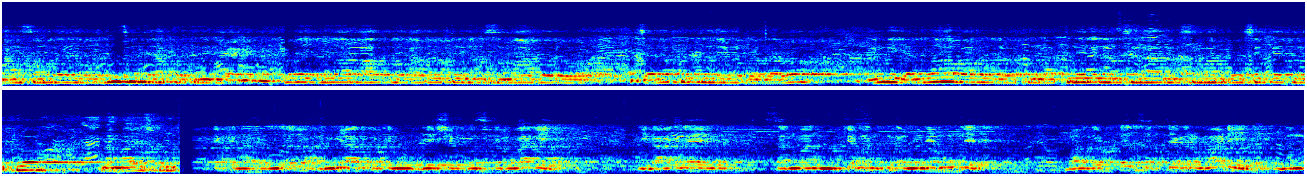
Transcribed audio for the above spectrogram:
ನಮ್ಮ ಸಮುದಾಯದ ಒಬ್ಬರು ಸಹ ಜನಪ್ರತಿನಿಧಿ ಆಗಿಲ್ಲ ಕೂಡ ಎಲ್ಲ ಭಾಗದಲ್ಲಿ ಯಾವ ರೀತಿ ನಮ್ಮ ಸಮಾಜದವರು ಜನಪ್ರತಿನಿಧಿಗಳು ಬೆಳೆದಾರೋ ಹಂಗೆ ಎಲ್ಲ ಭಾಗದಲ್ಲಿ ಇವತ್ತು ನಮ್ಮ ಹತ್ತನೇಲಿ ನಮ್ಮ ಸಮಾಜ ನಮ್ಮ ಸಮಾಜ ಬಹುಸಂಖ್ಯಾತ ಮಕ್ಕಳು ನಮ್ಮ ಆಯುಷ್ ಹೋರಾಟಕ್ಕೆ ನಾವೆಲ್ಲರೂ ಉದ್ದೇಶಕ್ಕೋಸ್ಕರವಾಗಿ ಈಗಾಗಲೇ ಸನ್ಮಾನ್ಯ ಮುಖ್ಯಮಂತ್ರಿಗಳ ಮನೆ ಮುಂದೆ ಬಹಳ ದೊಡ್ಡ ಸತ್ಯಾಗ್ರಹ ಮಾಡಿ ನಮ್ಮ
